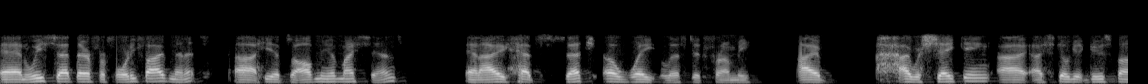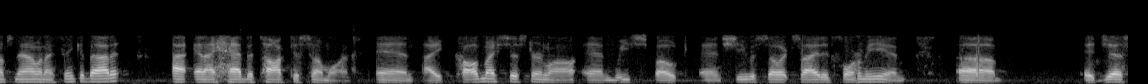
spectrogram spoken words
And we sat there for 45 minutes. Uh, he absolved me of my sins, and I had such a weight lifted from me. I I was shaking. I, I still get goosebumps now when I think about it. Uh, and I had to talk to someone. And I called my sister-in-law, and we spoke. And she was so excited for me, and um, it just,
